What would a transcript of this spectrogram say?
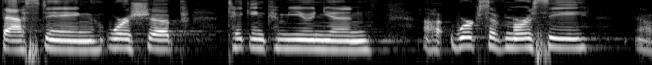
fasting, worship, taking communion, uh, works of mercy, uh,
